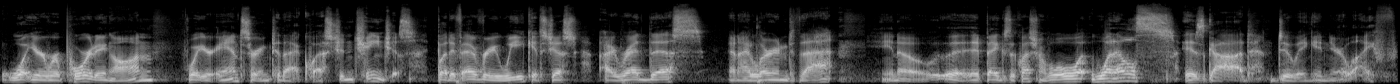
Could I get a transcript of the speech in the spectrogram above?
what you're reporting on, what you're answering to that question changes. But if every week it's just, I read this and I learned that, you know, it begs the question well, what, what else is God doing in your life?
